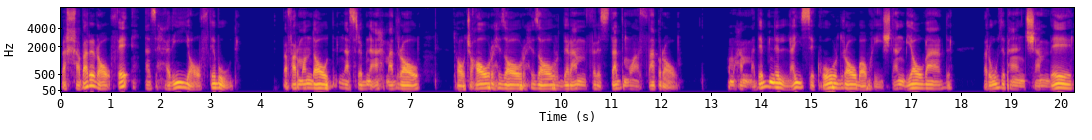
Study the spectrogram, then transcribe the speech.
و خبر رافع از هری یافته بود و فرمان داد نصر ابن احمد را تا چهار هزار هزار درم فرستد موفق را. و محمد ابن لیس کرد را با خیشتن بیاورد و روز پنج شنبه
